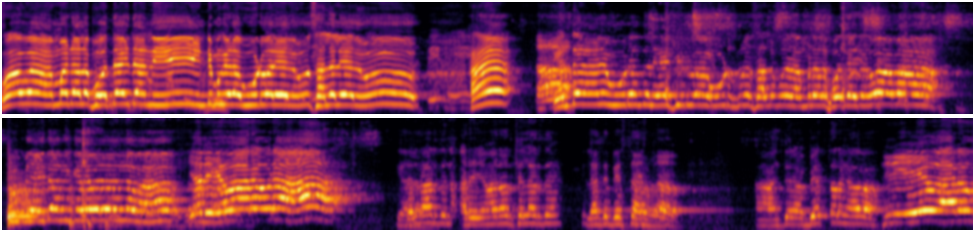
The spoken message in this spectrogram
ఓ అమ్మడాల పొద్దైతుంది ఇంటి ముంగడ ఊడవలేదు చల్లలేదు? ఎంత ఊరంతా లేచిడు ఊడుకున్న చల్లుకున్న అమ్మడాల తొమ్మిది అయితే ఇంకా తెల్లారితే అరే ఏమన్నారు తెల్లారితే? లేకపోతే బెస్తారు. అంతే బెత్తరం కాదా. నేను ఏ వారం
